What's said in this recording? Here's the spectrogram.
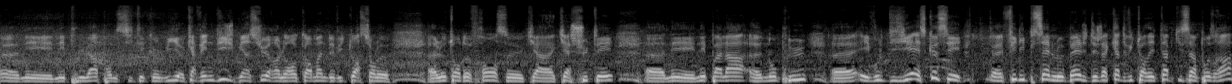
euh, n'est plus là pour ne citer que lui. Cavendish bien sûr, hein, le recordman de victoire sur le, euh, Tour de France euh, qui, a, chuté, euh, n'est pas là euh, non plus. Euh, et vous le disiez, est-ce que c'est euh, Philippe Sen, le Belge, déjà quatre victoires d'étape qui s'imposera?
